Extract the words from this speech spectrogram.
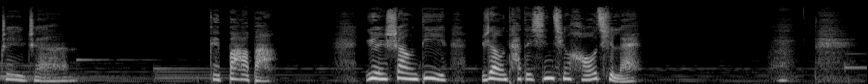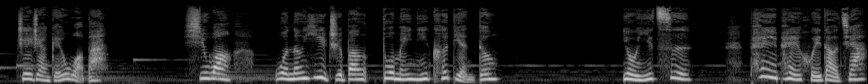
这盏给爸爸，愿上帝让他的心情好起来。这盏给我吧，希望。我能一直帮多梅尼可点灯。有一次，佩佩回到家，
